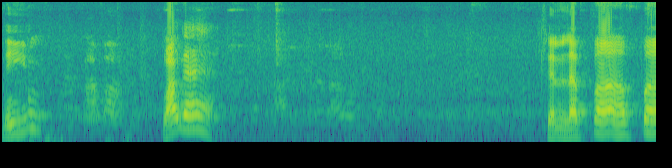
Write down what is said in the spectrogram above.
நீயும்? வாங்க. செல்ல பாப்பா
